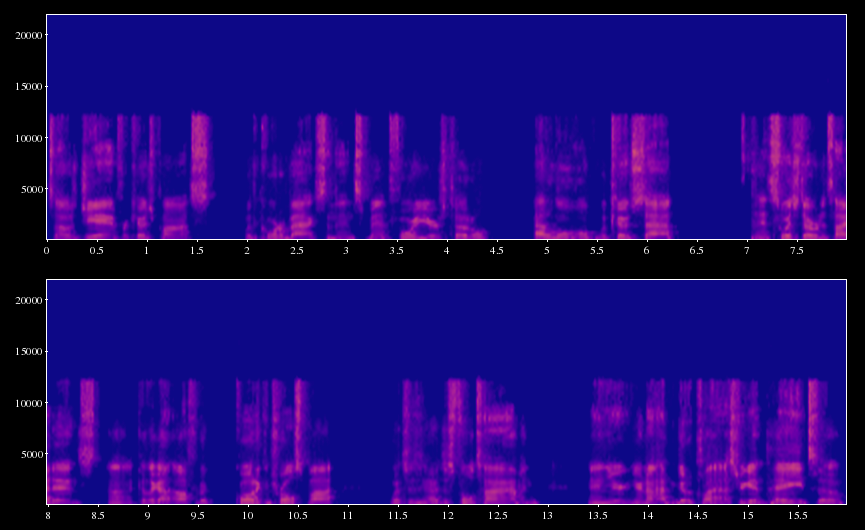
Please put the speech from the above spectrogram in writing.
So I was GAing for Coach Ponce with the quarterbacks, and then spent four years total at Louisville with Coach Sat, and switched over to tight ends because uh, I got offered a quality control spot, which is you know just full time and and you're you're not having to go to class, you're getting paid. So,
